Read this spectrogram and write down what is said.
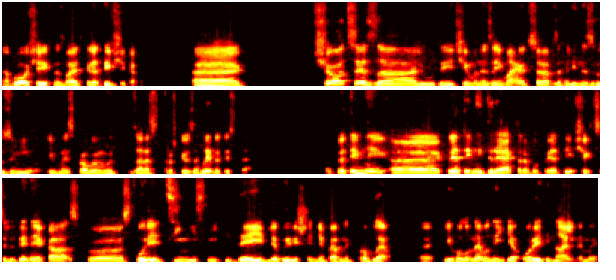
або ще їх називають креативщиками. Е, що це за люди і чим вони займаються, взагалі не зрозуміло. І ми спробуємо зараз трошки заглибитись. Креативний е, креативний директор або креативщик це людина, яка створює ціннісні ідеї для вирішення певних проблем. Е, і головне, вони є оригінальними.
